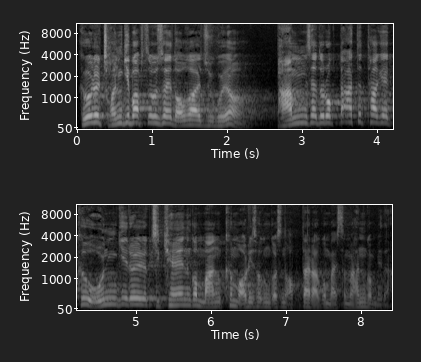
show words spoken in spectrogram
그거를 전기밥솥에 넣어가지고요. 밤새도록 따뜻하게 그 온기를 지켜내는 것만큼 어리석은 것은 없다라고 말씀을 하는 겁니다.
